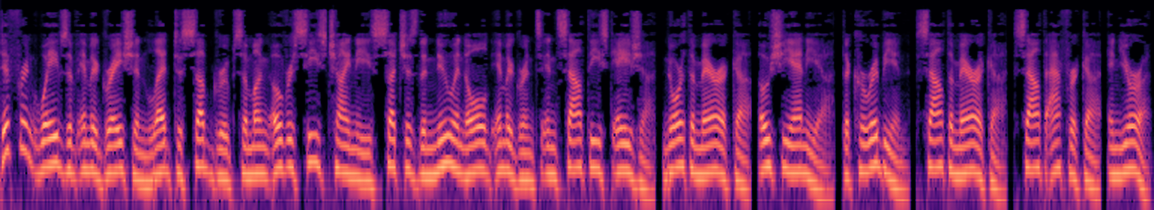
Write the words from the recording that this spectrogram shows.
Different waves of immigration led to subgroups among overseas Chinese such as the new and old immigrants in Southeast Asia, North America, Oceania, the Caribbean, South America, South Africa, and Europe.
